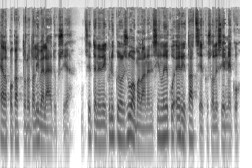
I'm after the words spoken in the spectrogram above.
helppo katsoa noita live-lähetyksiä. Mutta sitten niin, nyt kun se oli suomalainen, niin siinä oli joku eri tatsi, että kun se oli siinä niin kuin,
